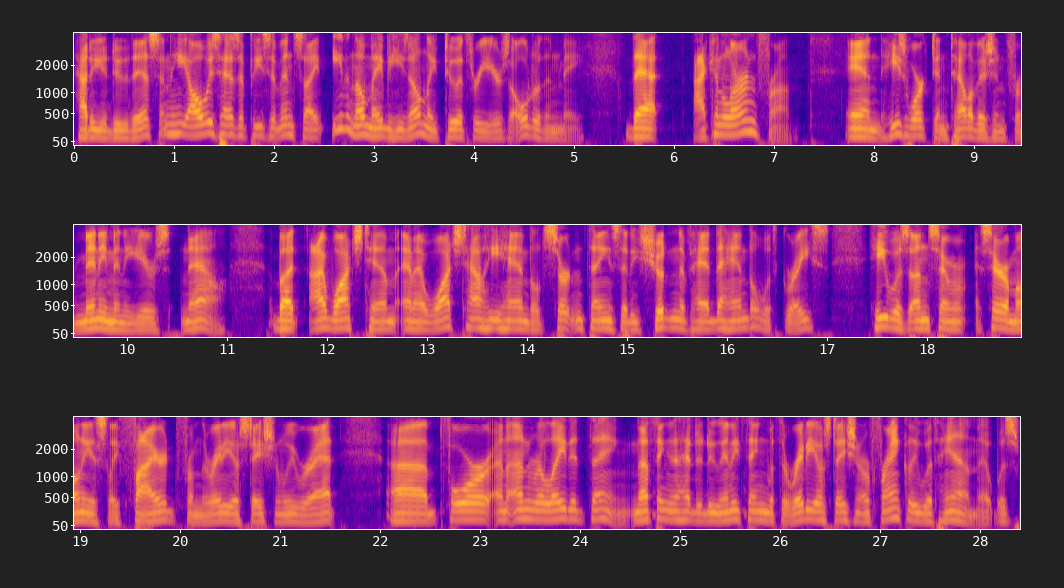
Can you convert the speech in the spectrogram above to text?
How do you do this? And he always has a piece of insight, even though maybe he's only two or three years older than me, that I can learn from. And he's worked in television for many, many years now. But I watched him and I watched how he handled certain things that he shouldn't have had to handle with grace. He was unceremoniously fired from the radio station we were at uh, for an unrelated thing. Nothing that had to do anything with the radio station or, frankly, with him. It was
